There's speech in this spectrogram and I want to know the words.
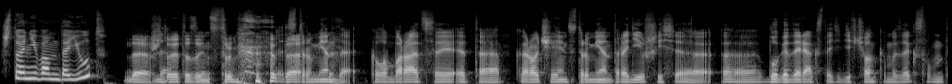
Что они вам дают? Да, что Да. это за инструмент? Да. Инструмент, да, коллаборации, это, короче, инструмент, родившийся э, благодаря, кстати, девчонкам из Excellent.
